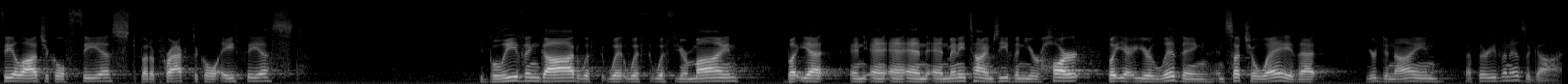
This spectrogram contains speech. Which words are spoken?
theological theist, but a practical atheist. You believe in God with, with, with your mind, but yet, and, and, and many times even your heart, but yet you're living in such a way that you're denying that there even is a God.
